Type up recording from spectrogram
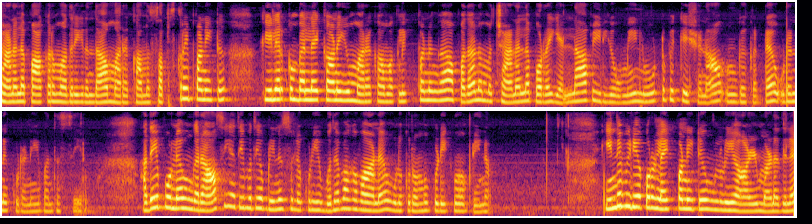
சேனலை பார்க்குற மாதிரி இருந்தால் மறக்காமல் சப்ஸ்கிரைப் பண்ணிவிட்டு கீழே இருக்கும் பெல்லைக்கானையும் மறக்காமல் கிளிக் பண்ணுங்கள் அப்போ தான் நம்ம சேனலில் போடுற எல்லா வீடியோவுமே நோட்டிஃபிகேஷனாக உங்ககிட்ட உடனுக்குடனே வந்து சேரும். அதே போல் உங்கள் ராசி அதிபதி அப்படின்னு சொல்லக்கூடிய புத பகவானை உங்களுக்கு ரொம்ப பிடிக்கும் அப்படின்னா இந்த வீடியோக்கு ஒரு லைக் பண்ணிவிட்டு உங்களுடைய ஆள் மனதில்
